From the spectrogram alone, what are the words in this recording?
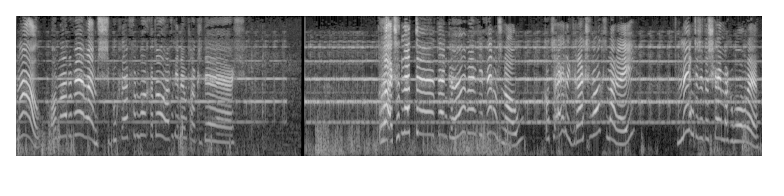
Nou, op naar de Willems. Boek even wakker door. Even geen attractie dicht. Ja, ik zat net te uh, denken, huh, ben ik die films nou? Ik had ze eigenlijk rechts verwacht, maar hé. Links is het dus schijnbaar geworden.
